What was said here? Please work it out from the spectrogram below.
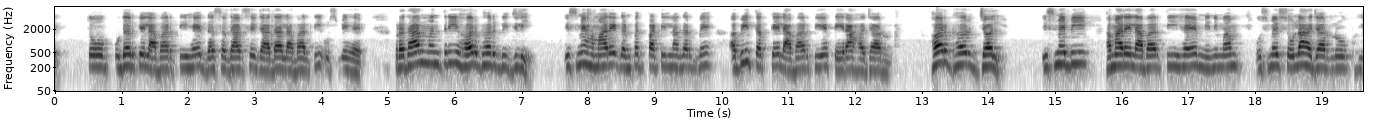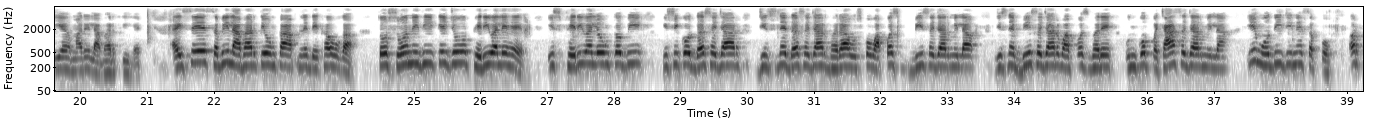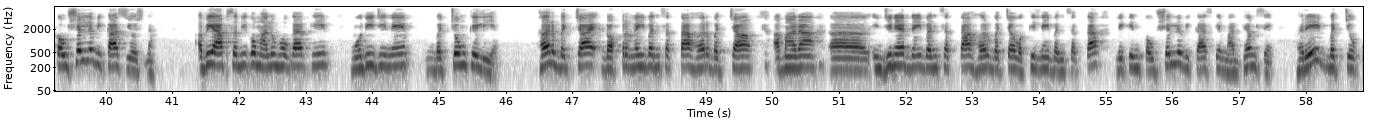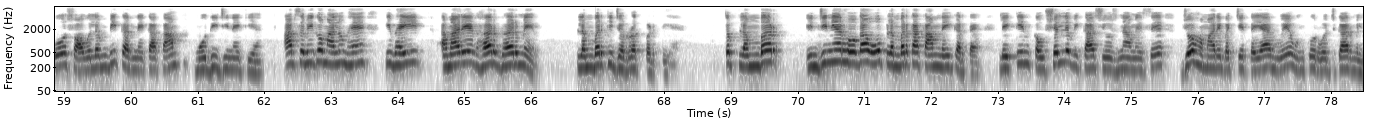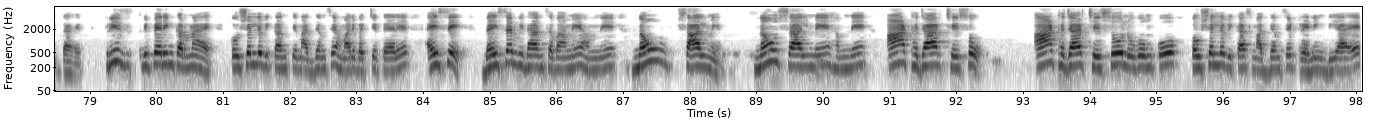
तो उधर के लाभार्थी है, दस हज़ार से ज़्यादा लाभार्थी उसमें है। प्रधानमंत्री हर घर बिजली, इसमें हमारे गणपत पाटिल नगर में अभी तक के लाभार्थी है तेरह हज़ार। हर घर जल, इसमें भी हमारे लाभार्थी है मिनिमम, उसमें सोलह हज़ार लोग ये हमारे लाभार्थी है। ऐसे सभी लाभार्थियों का आपने देखा होगा तो स्वनिधि के जो फेरी वाले हैं, इस फेरी वालों को भी किसी को दस हज़ार, जिसने दस हज़ार भरा उसको वापस बीस हज़ार मिला, जिसने बीस हज़ार वापस भरे उनको पचास हज़ार मिला। ये मोदी जी ने सबको। और कौशल्य विकास योजना। अभी आप सभी को मालूम होगा कि मोदी जी ने बच्चों के लिए। हर बच्चा डॉक्टर नहीं बन सकता, हर बच्चा हमारा इंजीनियर नहीं बन सकता, हर बच्चा वकील नहीं बन सकता, लेकिन कौशल्य विकास के माध्यम से हर एक बच्चों को स्वावलंबी करने का काम मोदी जी ने किया है। आप सभी को मालूम है कि भाई, हमारे हर घर में प्लम्बर की ज़रूरत पड़ती है। तो प्लम्बर इंजीनियर होगा, वो प्लम्बर का काम नहीं करता है। लेकिन कौशल्य विकास योजना में से जो हमारे बच्चे तैयार हुए, उनको रोज़गार मिलता है। फ्रिज रिपेयरिंग करना है, कौशल्य विकास के माध्यम से हमारे बच्चे तैयार है। ऐसे दहसर विधानसभा में हमने नौ साल में, नौ साल में हमने आठ हज़ार छः सौ, आठ हज़ार छः सौ लोगों को कौशल्य विकास माध्यम से ट्रेनिंग दिया है।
